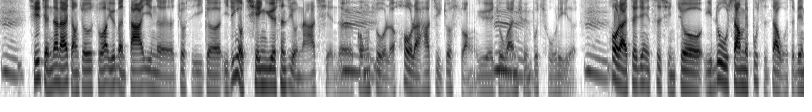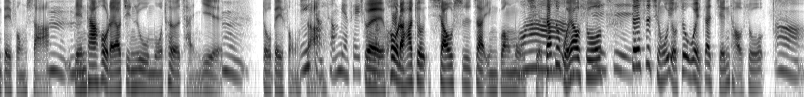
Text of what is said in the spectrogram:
嗯，嗯其实简单来讲，就是说他原本答应了，就是一个已经有签约，甚至有拿钱的工作了。嗯、后来他自己就爽约，就完全不处理了。嗯，后来这件事情就一路上面不止在我这边被封杀，嗯，嗯连他后来要进入模特产业，嗯。都被封杀，影响层面非常对。后来他就消失在荧光幕前。但是我要说，是是这件事情，我有时候我也在检讨说，嗯，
